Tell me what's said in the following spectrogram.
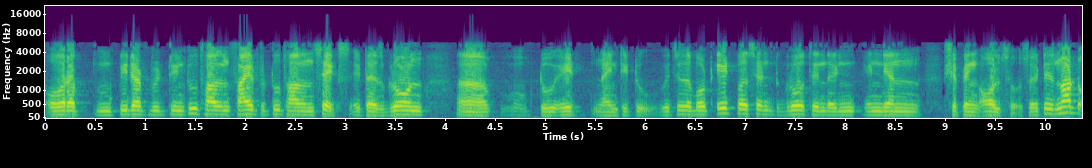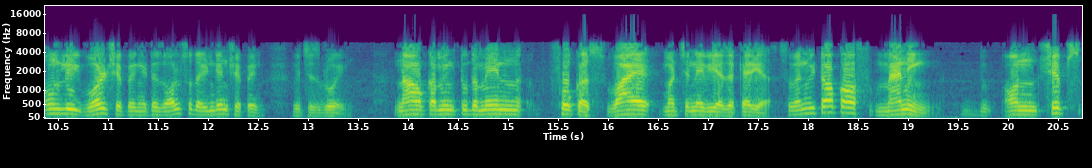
over a period between 2005 to 2006, it has grown uh, to 892, which is about 8% growth in the in Indian shipping also. So it is not only world shipping, it is also the Indian shipping which is growing. Now coming to the main focus, why merchant navy as a carrier. So when we talk of manning, on ships,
